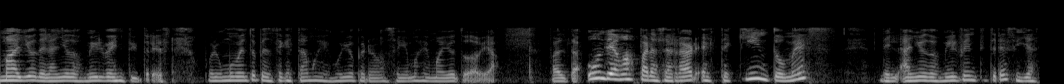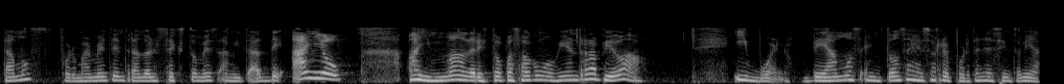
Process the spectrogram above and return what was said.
mayo del año 2023. Por un momento pensé que estábamos en julio, pero seguimos en mayo todavía. Falta un día más para cerrar este quinto mes del año 2023 y ya estamos formalmente entrando al sexto mes a mitad de año. Ay, madre, esto ha pasado como bien rápido. ¿ah? Y bueno, veamos entonces esos reportes de sintonía.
